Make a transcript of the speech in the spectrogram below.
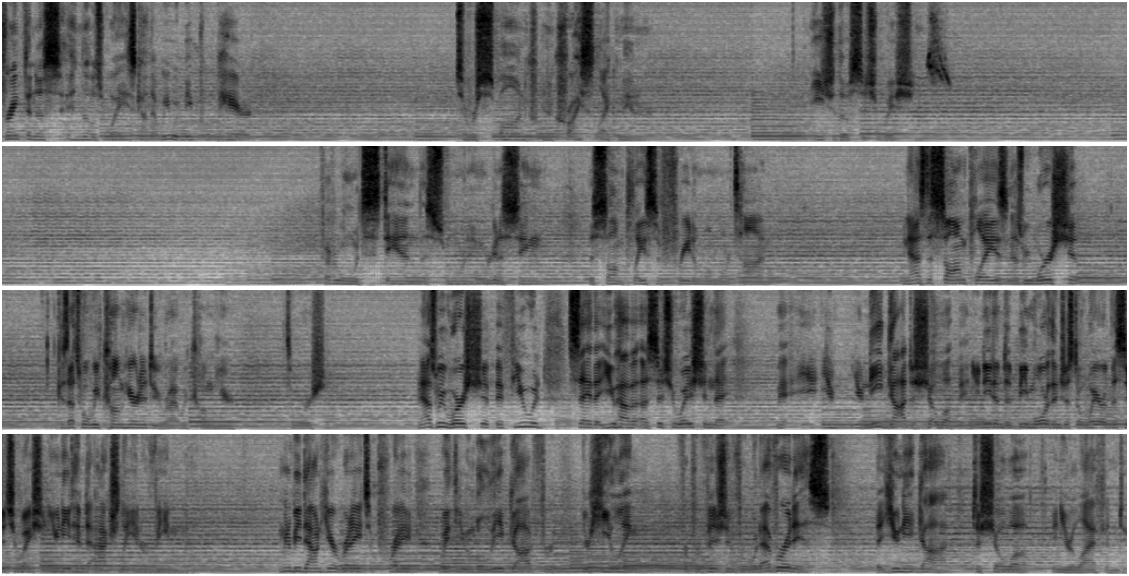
strengthen us in those ways, God, that we would be prepared to respond in a Christ like manner in each of those situations. If everyone would stand this morning, we're going to sing the song Place of Freedom one more time. And as the song plays and as we worship, because that's what we've come here to do, right? We come here to worship. And as we worship, if you would say that you have a, situation that you, you need God to show up in, you need Him to be more than just aware of the situation, you need Him to actually intervene with it. I'm going to be down here ready to pray with you and believe God for your healing, for provision, for whatever it is that you need God to show up in your life and do.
